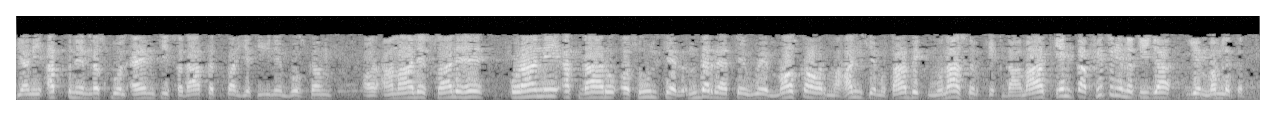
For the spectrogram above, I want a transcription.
یعنی اپنے نصب العین کی صداقت پر یقین محکم اور امال صالح پرانی اقدار و اصول کے اندر رہتے ہوئے موقع اور محل کے مطابق مناسب اقدامات، ان کا فطری نتیجہ یہ مملکت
